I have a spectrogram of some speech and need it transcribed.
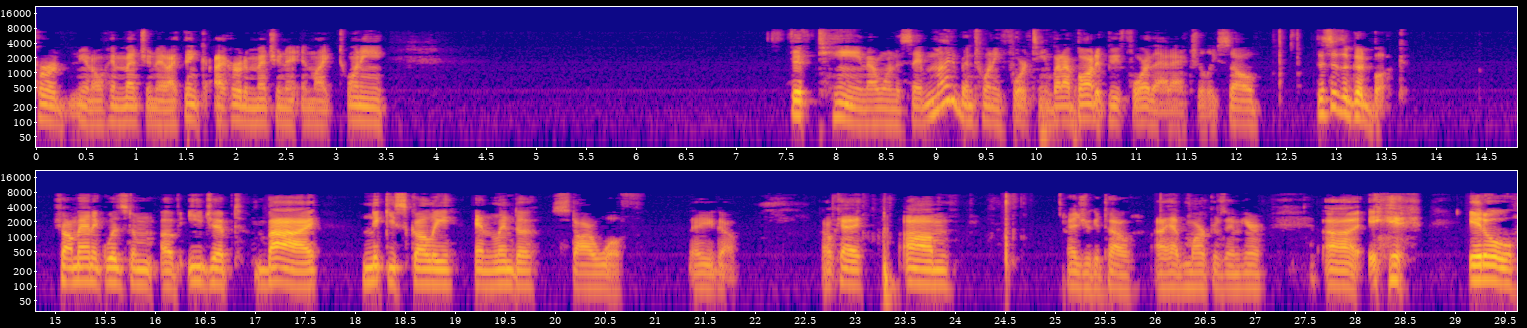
heard, you know, him mention it. I think I heard him mention it in like 2015, I want to say. It might have been 2014, but I bought it before that actually. So this is a good book. Shamanic Wisdom of Egypt by Nicki Scully and Linda Star Wolf. There you go. Okay. Um, as you can tell, I have markers in here. Uh, it, it'll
